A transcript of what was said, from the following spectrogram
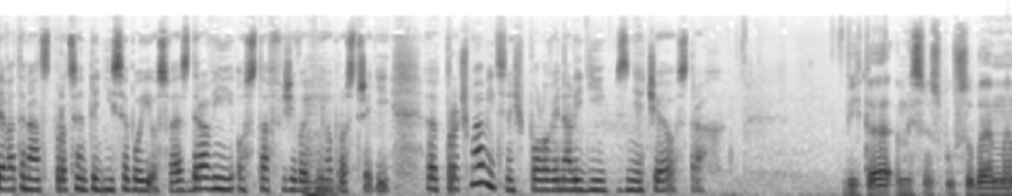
19% lidí se bojí o své zdraví, o stav životního mm. prostředí. Eh, proč má víc než polovina lidí z něčeho strach? Víte, my svým způsobem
